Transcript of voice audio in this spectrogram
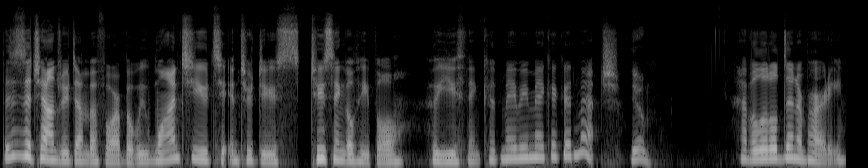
this is a challenge we've done before but we want you to introduce two single people who you think could maybe make a good match Yeah. have a little dinner party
